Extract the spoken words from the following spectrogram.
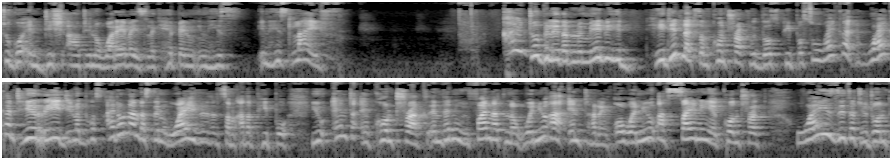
to go and dish out, you know, whatever is like happening in his in his life. I do believe that maybe he he did like some contract with those people. So why can't why can't he read? You know, because I don't understand why is it that some other people you enter a contract and then you find out now when you are entering or when you are signing a contract, why is it that you don't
